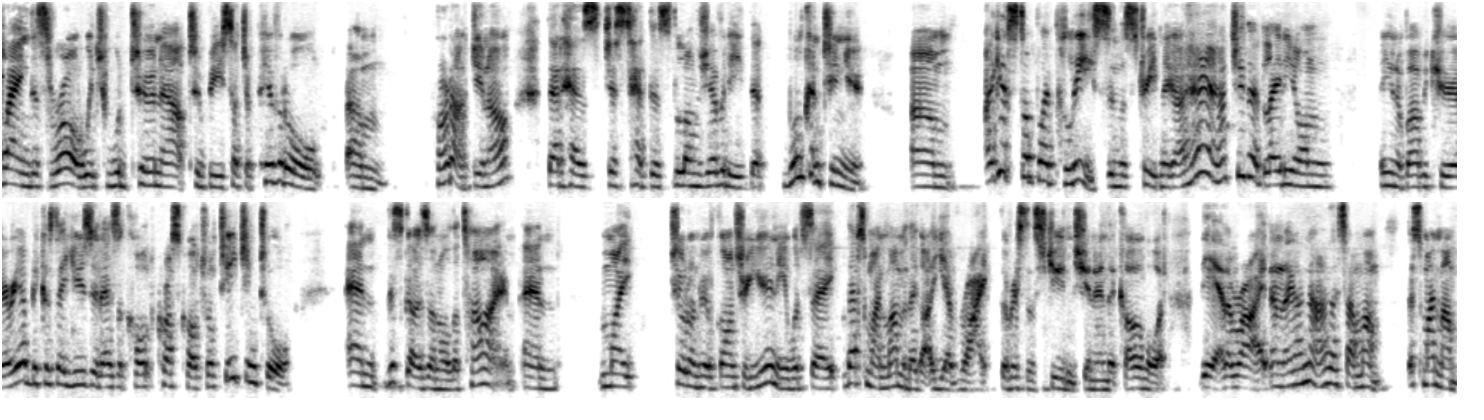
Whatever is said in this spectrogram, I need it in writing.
playing this role, which would turn out to be such a pivotal um, product, you know, that has just had this longevity that will continue. Um, I get stopped by police in the street and they go, hey, aren't you that lady on, you know, barbecue area? Because they use it as a cross-cultural teaching tool. And this goes on all the time. And my children who have gone through uni would say, that's my mum. And they go, yeah, right. The rest of the students, you know, in the cohort, yeah, they're right. And they go, no, that's our mum. That's my mum.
